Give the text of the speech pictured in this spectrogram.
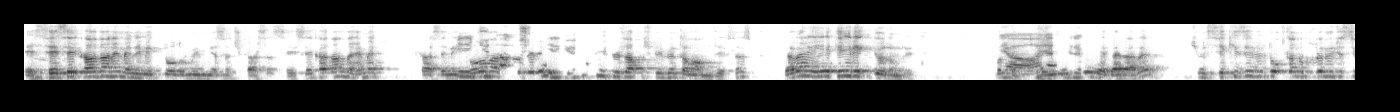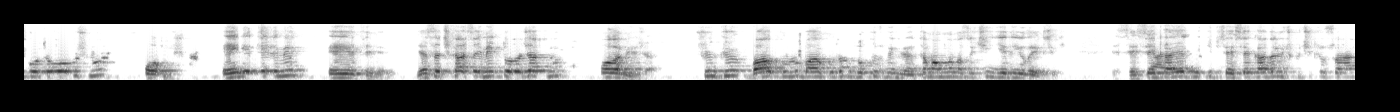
E, SSK'dan hemen emekli olur muyum yasa çıkarsa? SSK'dan da hemen çıkarsa emekli olamazsınız dedi. 1261 gün. 261 gün tamamlayacaksınız. Ya ben EYT'yi bekliyordum dedi. Bakın Ya, EYT ile beraber şimdi 8 Eylül 99'dan önce sigortalı olmuş mu? Olmuş. EYT'li mi? EYT'li. Yasa çıkarsa emekli olacak mı? Olamayacak. Çünkü Bağkurlu Bağkur'dan 9 bin güne tamamlaması için 7 yıl eksik. E, SSK'ya geçip SSK'dan 3,5 yıl sonra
